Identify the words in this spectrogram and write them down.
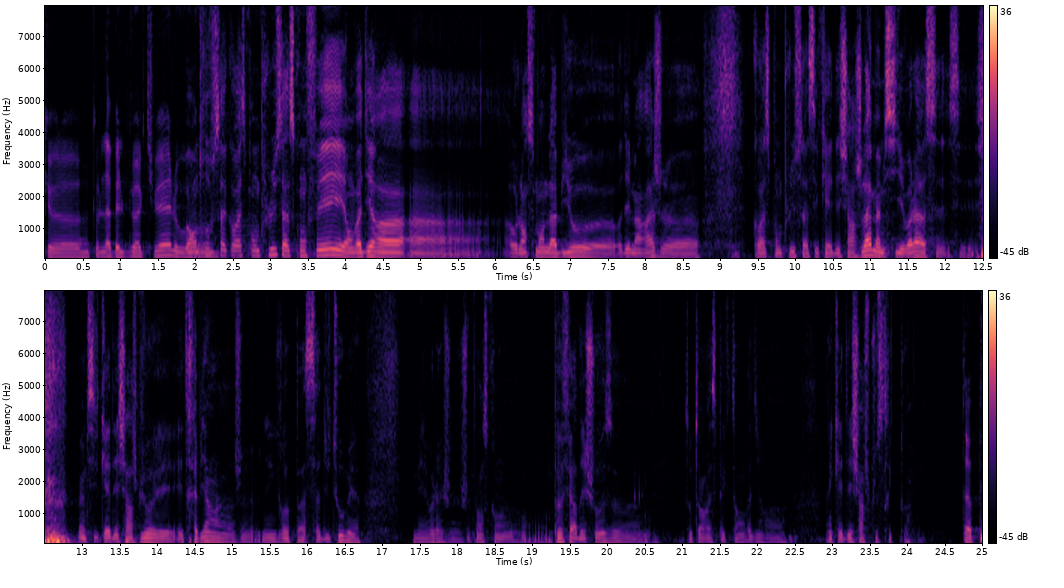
que, que, le label bio actuel ou... Ben, on trouve que ça correspond plus à ce qu'on fait et on va dire à au lancement de la bio, euh, au démarrage, euh, correspond plus à ces cahiers des charges-là, même si voilà, même si le cahier des charges bio est, très bien, hein, je n'igre pas ça du tout, mais, mais voilà, je, pense qu'on peut faire des choses euh, tout en respectant, on va dire, un cahier des charges plus strict. Quoi. Top.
